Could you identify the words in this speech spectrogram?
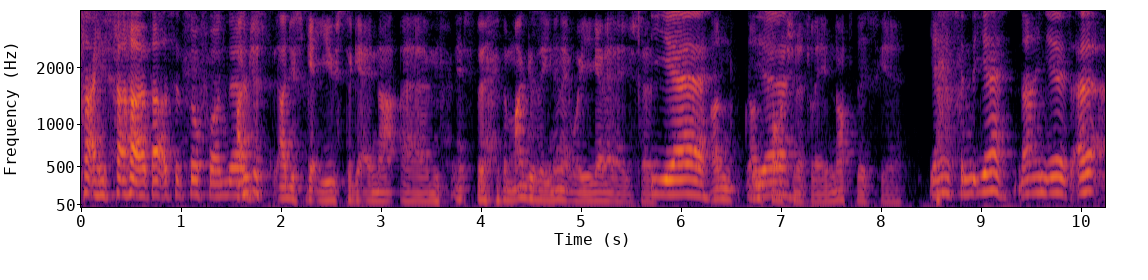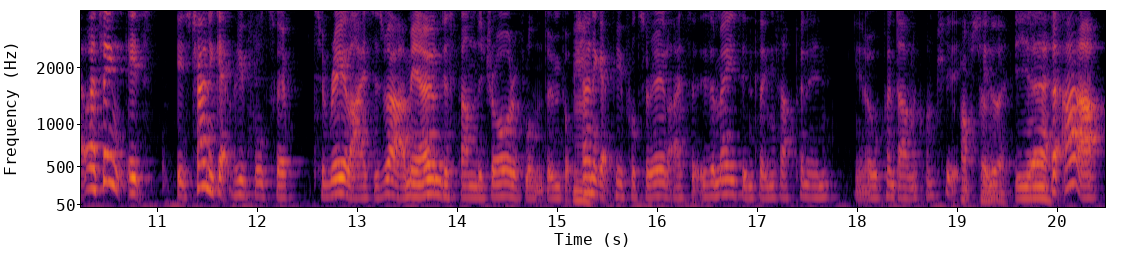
that is hard. That's a tough one. Yeah. I'm just I just get used to getting that. Um, it's the the magazine in it where you get it. It says, yeah, Un- Yeah. unfortunately, not this year. Yes, and yeah, nine years, and I I think it's it's trying to get people to to realise as well. I mean, I understand the draw of London, but Mm. trying to get people to realise that there's amazing things happening, you know, up and down the country. that you can- Absolutely. Yeah. that are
